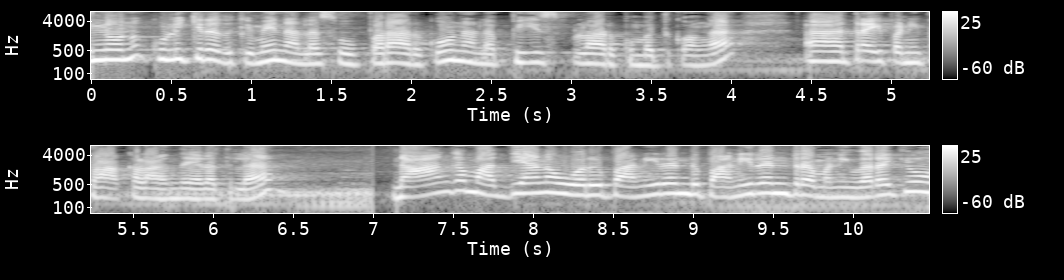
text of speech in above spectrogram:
இன்னொன்று குளிக்கிறதுக்குமே நல்லா சூப்பராக இருக்கும் நல்லா பீஸ்ஃபுல்லாக இருக்கும் பார்த்துக்கோங்க. ட்ரை பண்ணி பார்க்கலாம் இந்த இடத்துல. நாங்கள் மத்தியானம் ஒரு பன்னிரெண்டு பன்னிரெண்டரை மணி வரைக்கும்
